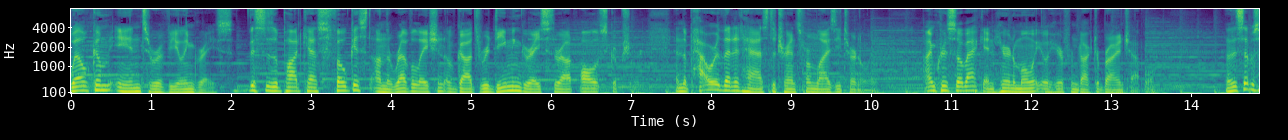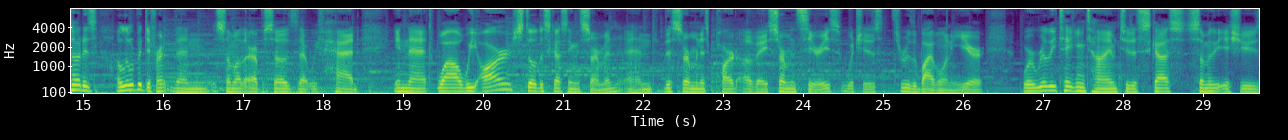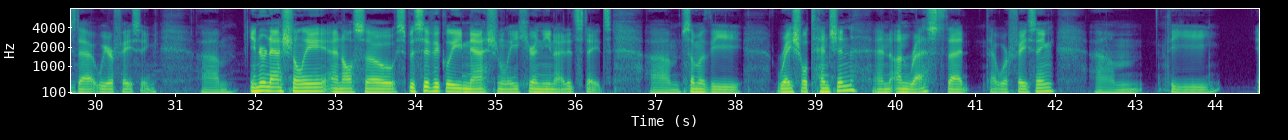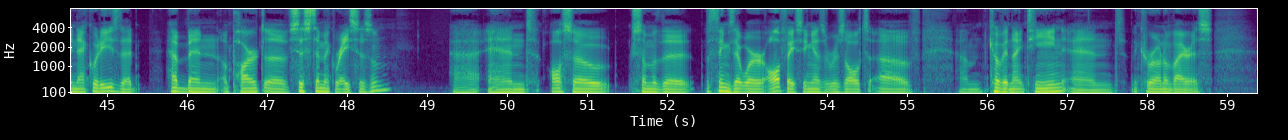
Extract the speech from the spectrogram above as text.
Welcome into Revealing Grace. This is a podcast focused on the revelation of God's redeeming grace throughout all of Scripture and the power that it has to transform lives eternally. I'm Chris Sobak, and here in a moment you'll hear from Dr. Bryan Chapell. Now, this episode is a little bit different than some other episodes that we've had, in that while we are still discussing the sermon, and this sermon is part of a sermon series, which is Through the Bible in a Year, we're really taking time to discuss some of the issues that we are facing um, internationally and also specifically nationally here in the United States. Um, some of the racial tension and unrest that, that we're facing, um, the inequities that have been a part of systemic racism, uh, and also some of the, the things that we're all facing as a result of um, COVID 19 and the coronavirus.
